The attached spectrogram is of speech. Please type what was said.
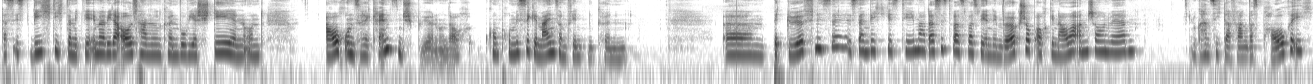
Das ist wichtig, damit wir immer wieder aushandeln können, wo wir stehen und auch unsere Grenzen spüren und auch Kompromisse gemeinsam finden können. Ähm, Bedürfnisse ist ein wichtiges Thema. Das ist was, was wir in dem Workshop auch genauer anschauen werden. Du kannst dich da fragen, was brauche ich?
